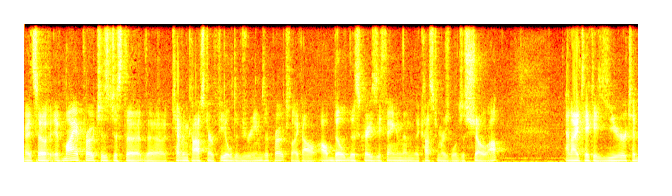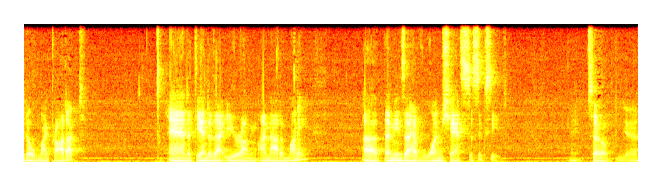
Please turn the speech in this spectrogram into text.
Right. So if my approach is just the the Kevin Costner Field of Dreams approach, like I'll I'll build this crazy thing and then the customers will just show up, and I take a year to build my product and at the end of that year I'm, I'm out of money, uh, that means I have one chance to succeed. Right? So yeah.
